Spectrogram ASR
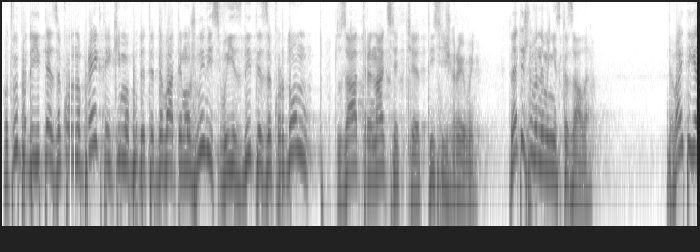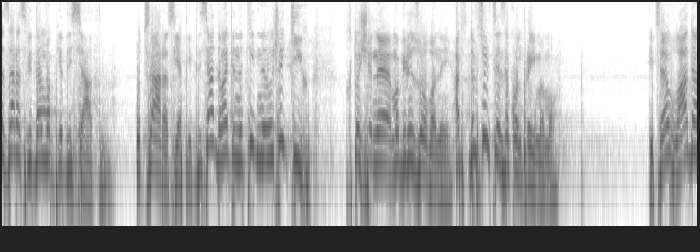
От ви подаєте законопроекти, якими будете давати можливість виїздити за кордон за 13 тисяч гривень. Знаєте, що вони мені сказали? Давайте я зараз віддам вам 50. От зараз я 50, давайте не, ті, не лише тих, хто ще не мобілізований, а до всіх цей закон приймемо. І це влада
